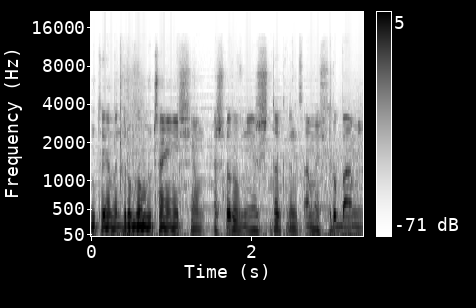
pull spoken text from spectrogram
Montujemy drugą część, ją też również dokręcamy śrubami.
